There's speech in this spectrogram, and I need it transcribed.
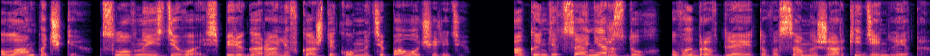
Лампочки, словно издеваясь, перегорали в каждой комнате по очереди, а кондиционер сдох, выбрав для этого самый жаркий день лета.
